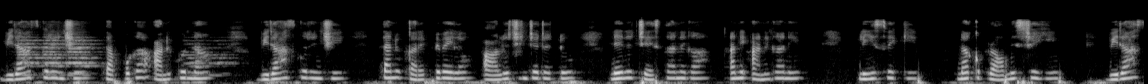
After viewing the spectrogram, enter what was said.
విరాస్ గురించి తప్పుగా అనుకున్నా విరాస్ గురించి తను కరెక్ట్ వేలో ఆలోచించేటట్టు నేను చేస్తానుగా అని అనగానే ప్లీజ్ విక్కి నాకు ప్రామిస్ చెయ్యి. విరాస్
